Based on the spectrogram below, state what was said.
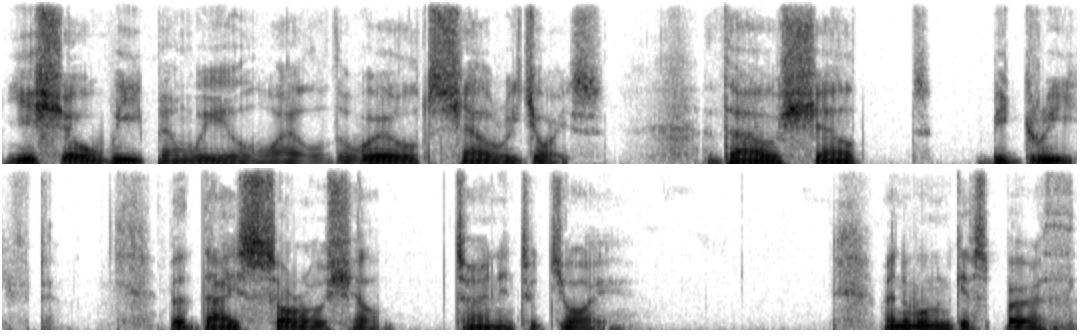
ye shall weep and wail while the world shall rejoice. Thou shalt be grieved, but thy sorrow shall turn into joy. When a woman gives birth,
